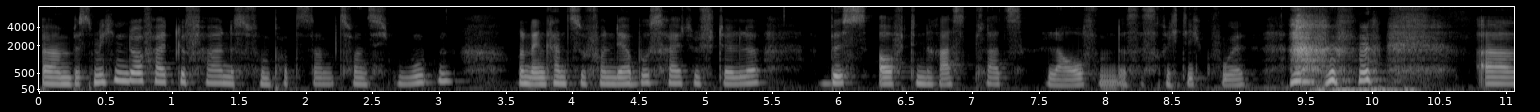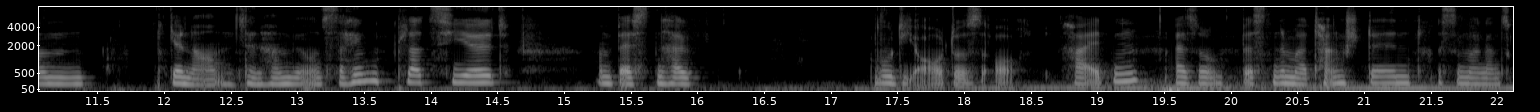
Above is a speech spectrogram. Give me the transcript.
äh, bis Michendorf halt gefahren, das ist von Potsdam 20 Minuten. Und dann kannst du von der Bushaltestelle bis auf den Rastplatz laufen. Das ist richtig cool. ähm, genau, dann haben wir uns dahin platziert. Am besten halt, wo die Autos auch halten. Also am besten immer Tankstellen ist immer ganz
